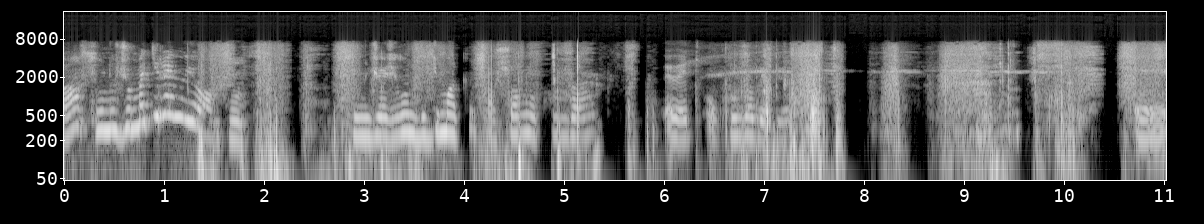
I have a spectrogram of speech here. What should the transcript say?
Lan sunucuma giremiyorum. Sunucu açalım bugün arkadaşlar şu an okulda. Evet okulda bekliyorum. Ee,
